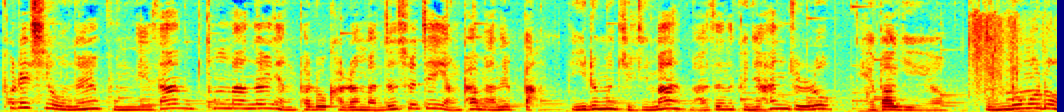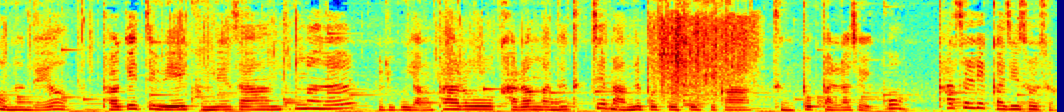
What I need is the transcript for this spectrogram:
프레시 오늘 국내산 통마늘 양파로 갈아 만든 수제 양파 마늘빵 이름은 길지만 맛은 그냥 한 줄로 대박이에요. 냉동으로 오는데요. 바게트 위에 국내산 통마늘 그리고 양파로 갈아 만든 특제 마늘 버터 소스가 듬뿍 발라져 있고 파슬리까지 솔솔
